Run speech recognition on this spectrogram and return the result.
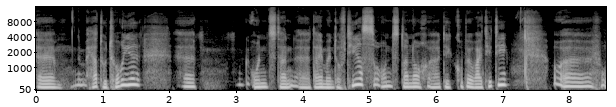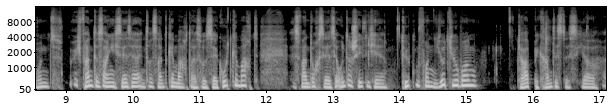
äh, Herr Tutorial äh, und dann äh, Diamond of Tears und dann noch die Gruppe Waititi. und ich fand das eigentlich sehr, sehr interessant gemacht, also sehr gut gemacht. Es waren doch sehr, sehr unterschiedliche Typen von YouTubern klar, bekannt ist es hier äh,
